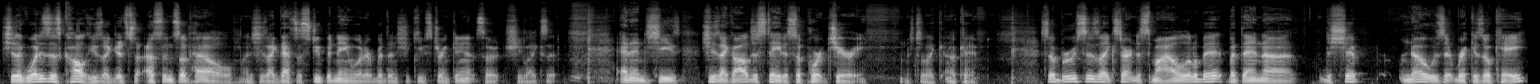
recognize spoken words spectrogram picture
She's like, what is this called? He's like, it's the essence of hell. And she's like, that's a stupid name, whatever. But then she keeps drinking it, so she likes it. And then she's she's like, I'll just stay to support Jerry. And she's like, okay. So Bruce is like starting to smile a little bit, but then uh, the ship knows that Rick is okay.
